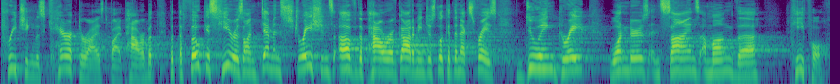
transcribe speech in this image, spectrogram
preaching was characterized by power, but, but the focus here is on demonstrations of the power of God. I mean, just look at the next phrase doing great wonders and signs among the people.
